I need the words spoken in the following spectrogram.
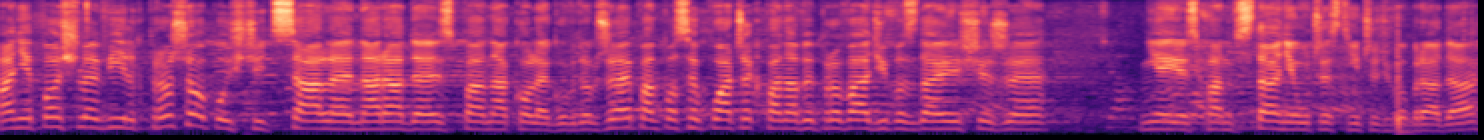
Panie pośle Wilk, proszę opuścić salę na radę z pana kolegów, dobrze? Pan poseł Płaczek pana wyprowadzi, bo zdaje się, że nie jest pan w stanie uczestniczyć w obradach.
